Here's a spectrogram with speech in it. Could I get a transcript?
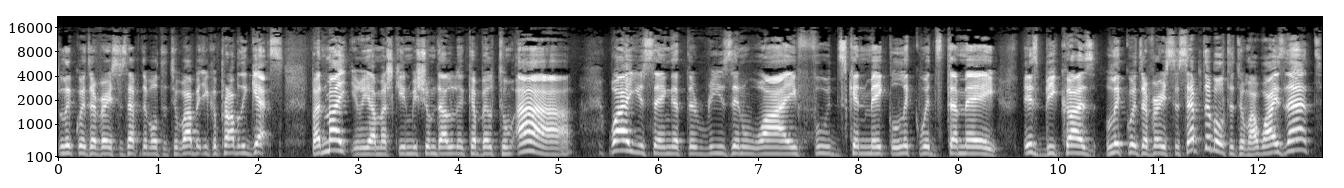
liquids are very susceptible to tumah, but you could probably guess. But mishum. Why are you saying that the reason why foods can make liquids tameh is because liquids are very susceptible to tumah? Why is that?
